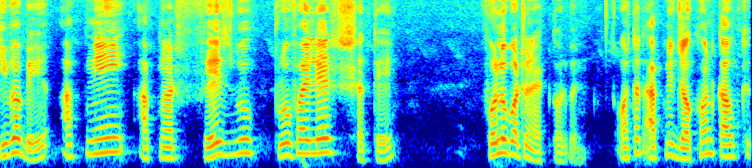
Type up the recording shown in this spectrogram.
কীভাবে আপনি আপনার ফেসবুক প্রোফাইলের সাথে ফলো বাটন অ্যাড করবেন। অর্থাৎ আপনি যখন কাউকে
